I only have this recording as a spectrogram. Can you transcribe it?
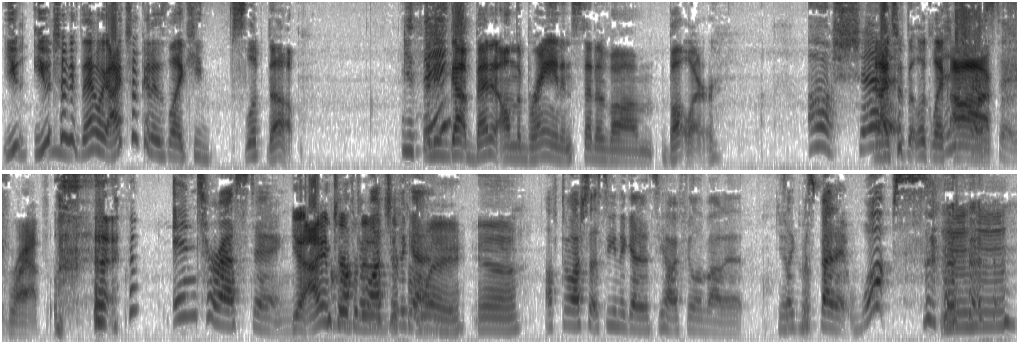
You you took it that way. I took it as like he slipped up. You That think? he's got Bennet on the brain instead of um Butler. oh shit! And I took that look like ah crap. Interesting. yeah, I interpreted it a it different again. way. Yeah. I'll have to watch that scene again and see how I feel about it. It's Yep. like Miss Bennet. Whoops. Mhm.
